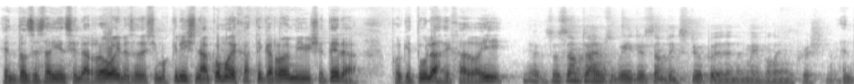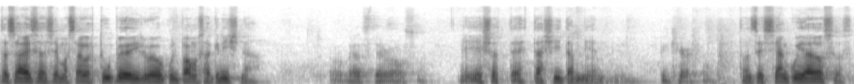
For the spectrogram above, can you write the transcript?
entonces alguien se la roba y nosotros decimos, Krishna, ¿cómo dejaste que roben mi billetera? Porque tú la has dejado ahí. Yeah, so sometimes we do something stupid and then we blame Krishna. Entonces a veces hacemos algo estúpido y luego culpamos a Krishna. So that's there also. Y ellos está, está allí también. Be careful. Entonces sean cuidadosos.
